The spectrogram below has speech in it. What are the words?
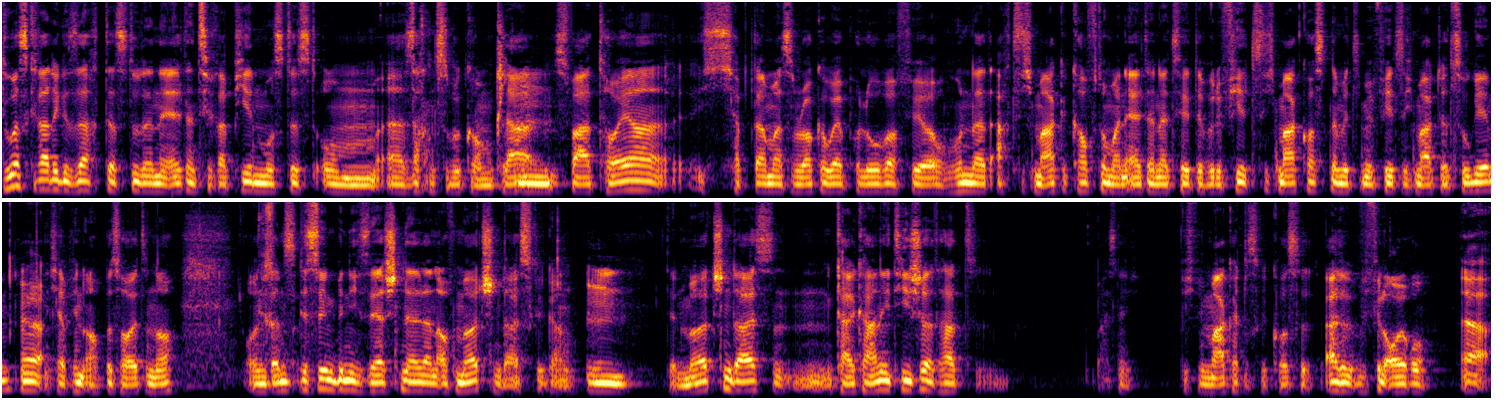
du hast gerade gesagt, dass du deine Eltern therapieren musstest, um äh, Sachen zu bekommen. Klar, es war teuer. Ich habe damals einen Rockaway Pullover für 180 Mark gekauft und meinen Eltern erzählt, der würde 40 Mark kosten, damit sie mir 40 Mark dazugeben. Ja. Ich habe ihn auch bis heute noch. Und dann, deswegen bin ich sehr schnell dann auf Merchandise gegangen. Denn Merchandise, ein Kalkani-T-Shirt hat, weiß nicht, wie viel Mark hat das gekostet? Also wie viel Euro? Ja,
